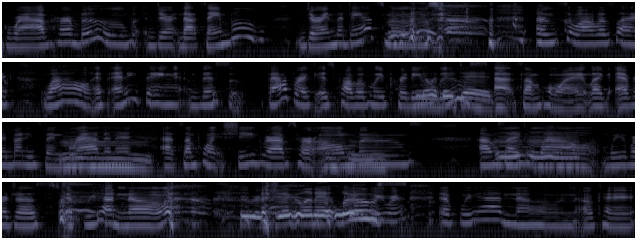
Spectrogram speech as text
grab her boob during that same boob during the dance moves. and so I was like, wow, if anything, this fabric is probably pretty You know loose at some point. Like everybody's been grabbing it. Mm. At some point she grabs her own Mhm. boobs. I was like, Mhm. wow, we were just if we had known We were jiggling it loose. we were, if we had known, okay,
